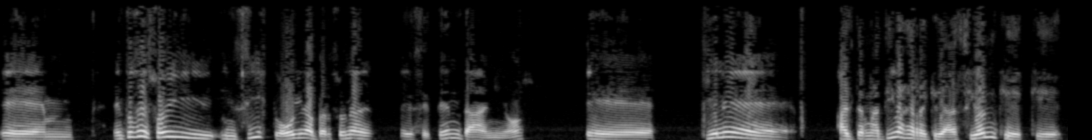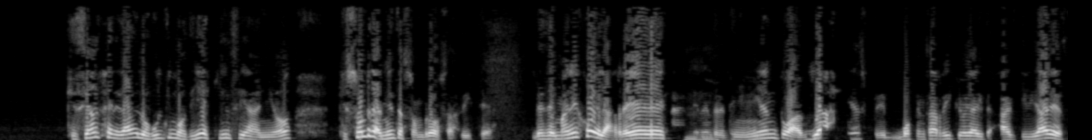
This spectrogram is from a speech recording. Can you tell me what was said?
Em, entonces hoy, insisto, hoy una persona de 70 años eh, tiene alternativas de recreación que, que, que se han generado en los últimos 10, 15 años que son realmente asombrosas, ¿viste? Desde el manejo de las redes, el entretenimiento, a viajes. Vos pensás, Ricky, hoy hay actividades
